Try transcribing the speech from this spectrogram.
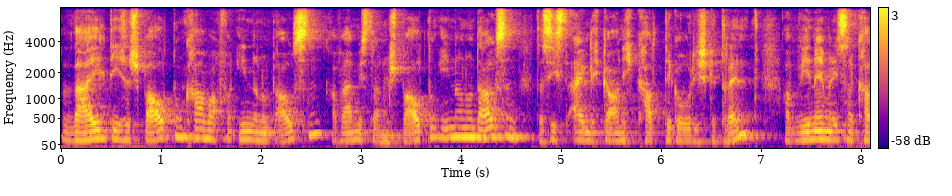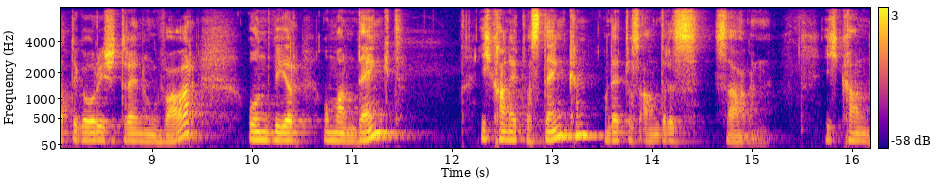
weil diese Spaltung kam auch von innen und außen. Auf einmal ist da eine Spaltung innen und außen. Das ist eigentlich gar nicht kategorisch getrennt. Aber wir nehmen jetzt eine kategorische Trennung wahr. Und, wir, und man denkt, ich kann etwas denken und etwas anderes sagen. Ich kann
